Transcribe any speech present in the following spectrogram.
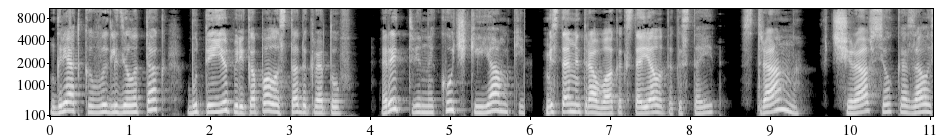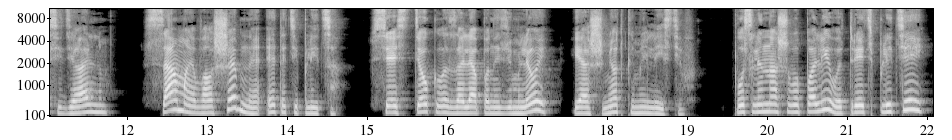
Грядка выглядела так, будто ее перекопало стадо кротов. Рытвины, кучки, ямки, местами трава как стояла, так и стоит. Странно, вчера все казалось идеальным. Самое волшебное – это теплица. Все стекла заляпаны землей и ошметками листьев. После нашего полива треть плетей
